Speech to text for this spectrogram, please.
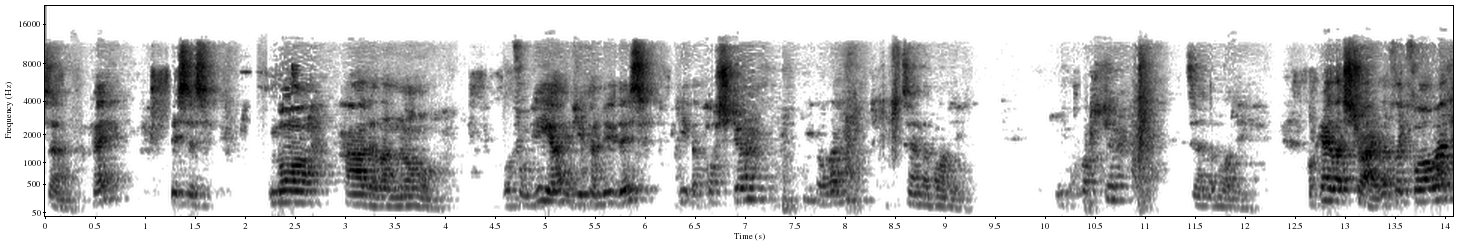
turn, okay? This is more harder than normal. But from here, if you can do this, keep the posture, keep the left, turn the body. Keep the posture, turn the body. Okay, let's try. Left leg forward.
